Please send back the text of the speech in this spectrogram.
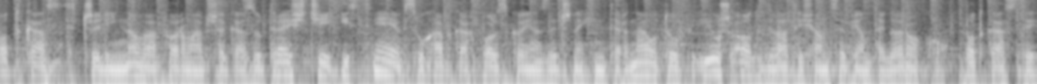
Podcast, czyli nowa forma przekazu treści, istnieje w słuchawkach polskojęzycznych internautów już od 2005 roku. Podcasty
